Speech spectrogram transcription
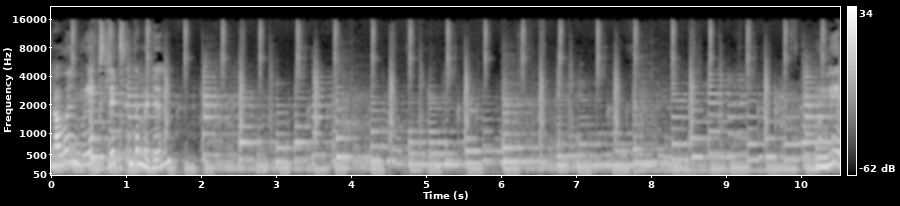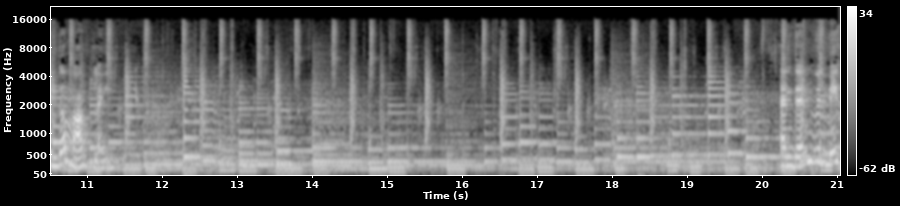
Now we'll make slits in the middle the marked line. And then we'll make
